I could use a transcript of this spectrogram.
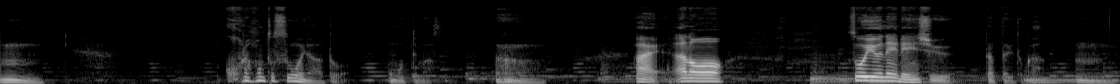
うん。これほんとすごいなと思ってます。うん。はい。あのそういうね練習だったりとかうん。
